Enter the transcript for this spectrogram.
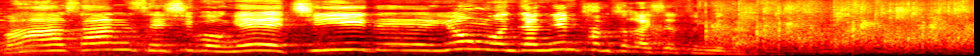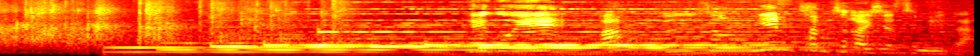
마산 세시봉의 지대용 원장님 참석하셨습니다. 대구의 박윤성님 참석하셨습니다.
